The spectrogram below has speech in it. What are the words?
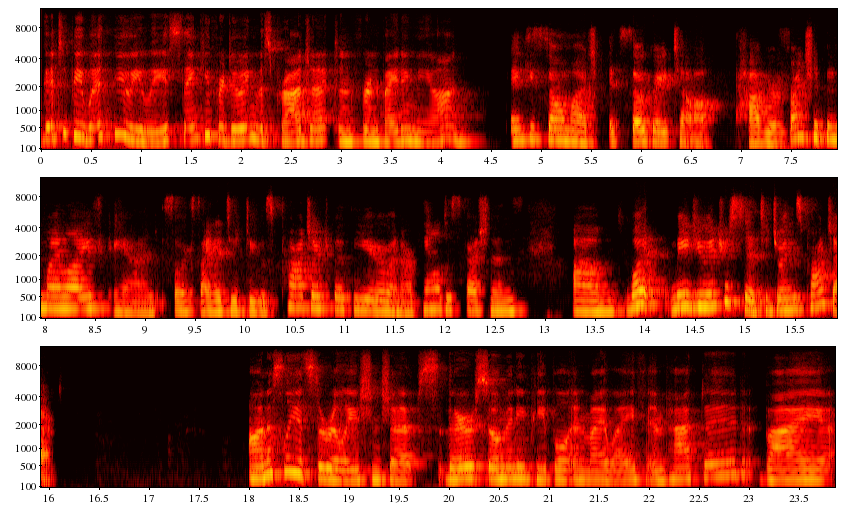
Good to be with you, Elise. Thank you for doing this project and for inviting me on. Thank you so much. It's so great to have your friendship in my life and so excited to do this project with you and our panel discussions. Um, what made you interested to join this project? Honestly, it's the relationships. There are so many people in my life impacted by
